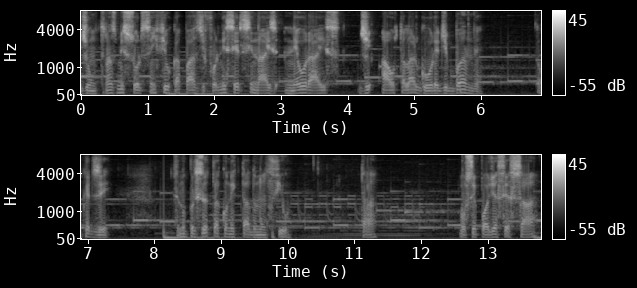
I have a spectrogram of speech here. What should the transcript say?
de um transmissor sem fio capaz de fornecer sinais neurais de alta largura de banda. Então quer dizer, você não precisa estar conectado num fio, tá? Você pode acessar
